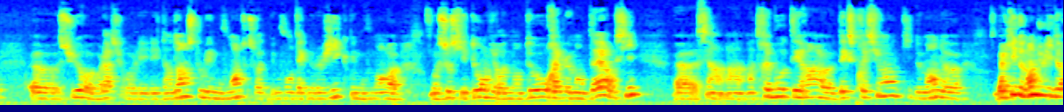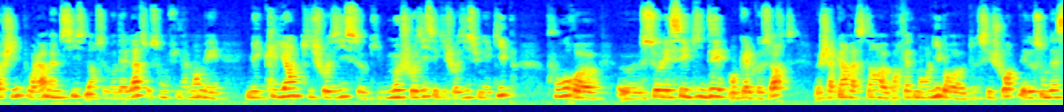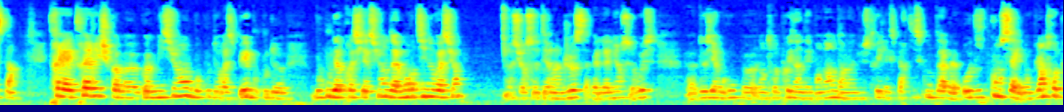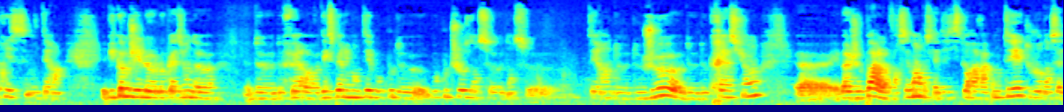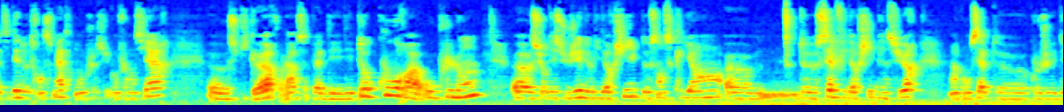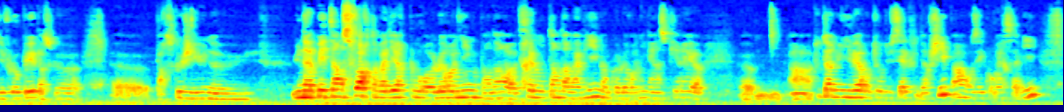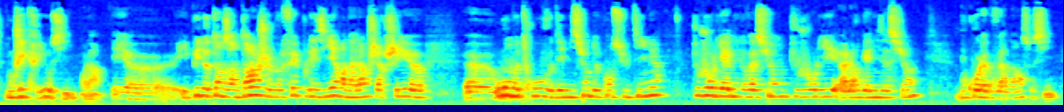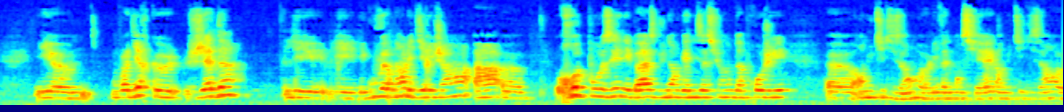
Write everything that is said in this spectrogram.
sur, voilà, sur les, tendances, tous les mouvements, que ce soit des mouvements technologiques, des mouvements sociétaux, environnementaux, réglementaires aussi. c'est un, très beau terrain d'expression qui demande bah, qui demande du leadership, voilà, même si dans ce modèle-là, ce sont finalement mes, mes clients qui choisissent, qui me choisissent et qui choisissent une équipe pour euh, euh, se laisser guider en quelque sorte, chacun restant euh, parfaitement libre de ses choix et de son destin. Très, très riche comme, comme mission, beaucoup de respect, beaucoup de beaucoup d'appréciation, d'amour, d'innovation sur ce terrain de jeu, ça s'appelle l'Alliance russe, deuxième groupe d'entreprises indépendantes dans l'industrie de l'expertise comptable, audit, conseil. Donc l'entreprise, c'est mon terrain. Et puis comme j'ai l'occasion de, faire, d'expérimenter beaucoup de, beaucoup de choses dans ce, dans ce terrain de, jeu, de, création, euh, et ben je parle forcément parce qu'il y a des histoires à raconter, toujours dans cette idée de transmettre. Donc je suis conférencière, euh, speaker, voilà, ça peut être des, des talks courts ou plus longs euh, sur des sujets de leadership, de sens client, de self-leadership bien sûr, un concept que j'ai développé parce que, que j'ai eu une une appétence forte, on va dire, pour euh, le running pendant euh, très longtemps dans ma vie. Donc euh, le running a inspiré tout un univers autour du self-leadership, hein, oser courir sa vie. Donc j'écris aussi, voilà. Et, et, puis de temps en temps, je me fais plaisir en allant chercher où on me trouve des missions de consulting, toujours liées à l'innovation, toujours liées à l'organisation, beaucoup à la gouvernance aussi. Et on va dire que j'aide les, gouvernants, les dirigeants à euh, reposer les bases d'une organisation, d'un projet, euh, en utilisant euh, l'événementiel, en utilisant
